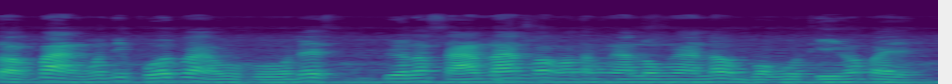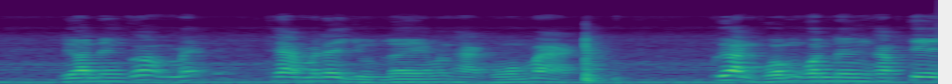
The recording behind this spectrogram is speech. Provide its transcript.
ตอกบ้างคนที่โพสต์ว่าโอ้โหได้เดือนละสามล้านเพราะเขาทำงานโรงงานแล้วบอกโอทีเข้าไป เดือนหนึ่งก็ไม่แทบไม่ได้หยุดเลยมันหักโหมมาก เพื่อนผมคนหนึ่งครับที่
